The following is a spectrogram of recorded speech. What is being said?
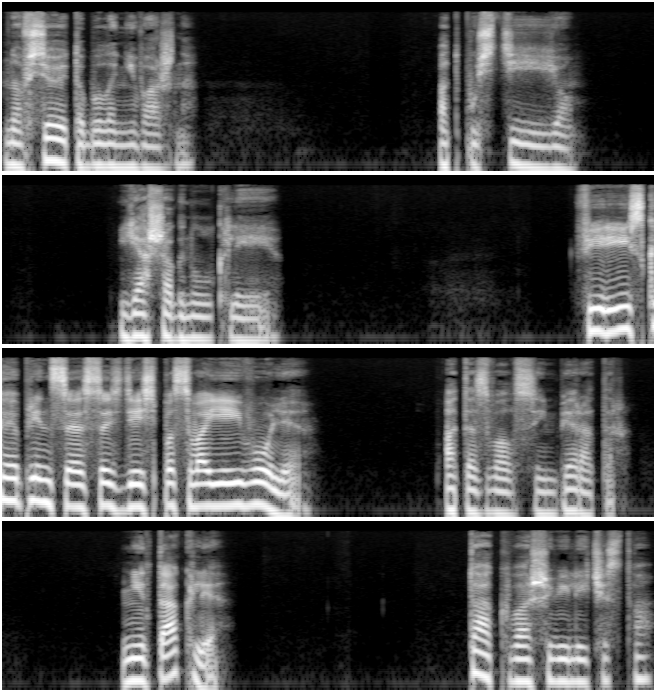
Но все это было неважно. «Отпусти ее». Я шагнул к Лее. «Ферийская принцесса здесь по своей воле», — отозвался император. «Не так ли?» «Так, Ваше Величество»,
